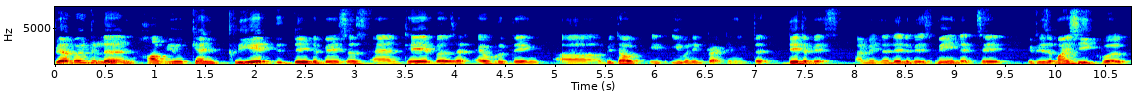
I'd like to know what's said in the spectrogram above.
we are going to learn how you can create the databases and tables and everything uh, without even interacting with the database. I mean, a database mean let's say if it's a MySQL,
